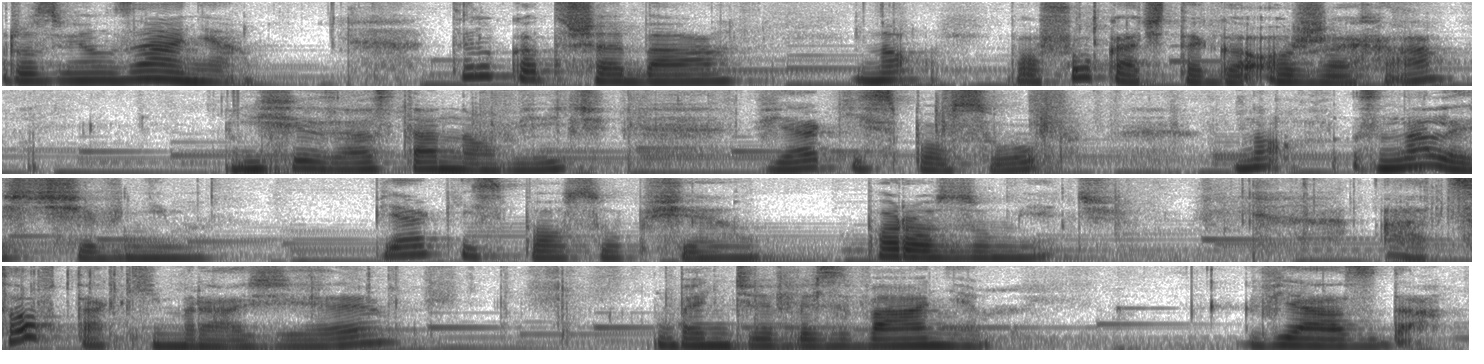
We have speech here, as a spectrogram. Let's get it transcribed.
rozwiązania. Tylko trzeba no, poszukać tego orzecha i się zastanowić, w jaki sposób no, znaleźć się w nim, w jaki sposób się porozumieć. A co w takim razie będzie wyzwaniem? Gwiazda.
